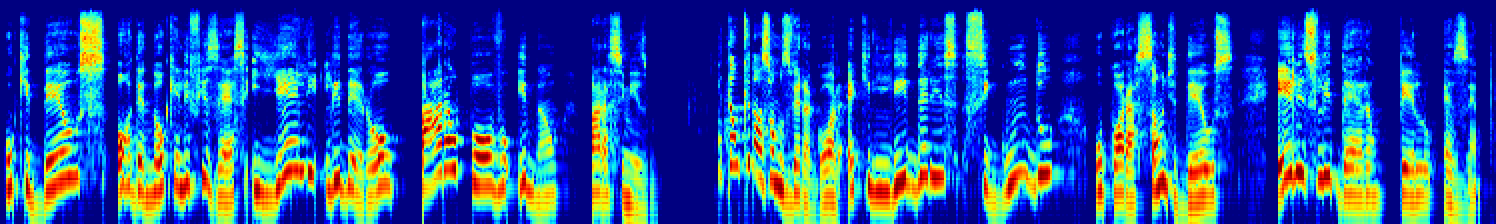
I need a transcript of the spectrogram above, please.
o que Deus ordenou que ele fizesse e ele liderou para o povo e não para si mesmo. Então, o que nós vamos ver agora é que líderes, segundo o coração de Deus, eles lideram pelo exemplo.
